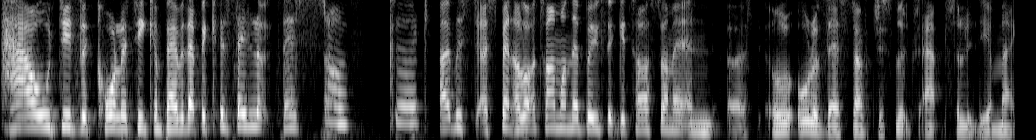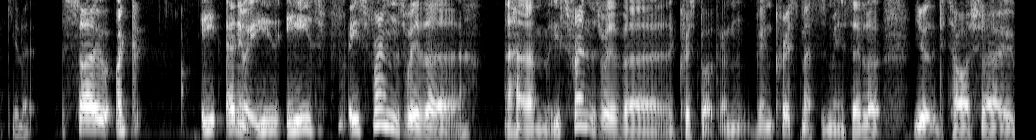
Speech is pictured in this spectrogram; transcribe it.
How did the quality compare with that? Because they look, they're so good. I was, I spent a lot of time on their booth at Guitar Summit, and uh, all, all of their stuff just looks absolutely immaculate. So I, he, anyway, he's he's he's friends with uh um he's friends with uh Chris Buck and, and Chris messaged me and said, look, you're at the guitar show.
